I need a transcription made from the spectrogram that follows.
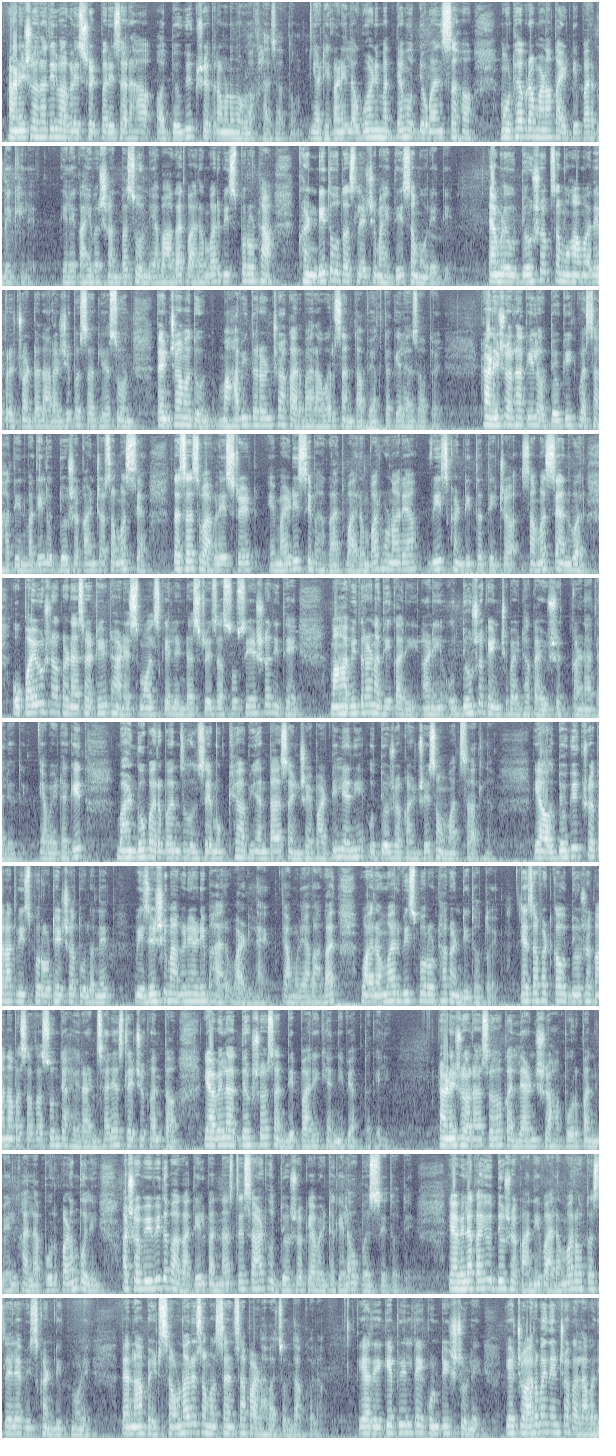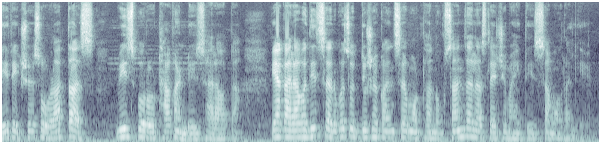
ठाणे शहरातील वागळे स्ट्रीट परिसर हा औद्योगिक क्षेत्र म्हणून ओळखला जातो. या ठिकाणी लघु आणि मध्यम उद्योगांसह मोठ्या प्रमाणात आय टी पार्क देखील आहेत. गेल्या काही वर्षांपासून या भागात वारंवार वीज पुरवठा खंडित होत असल्याची माहिती समोर येते. त्यामुळे उद्योजक समूहामध्ये प्रचंड नाराजी पसरली असून त्यांच्यामधून महावितरणच्या कारभारावर संताप व्यक्त केला जातोय. ठाणे शहरातील औद्योगिक वसाहतींमधील उद्योजकांच्या समस्या तसंच Wagle estate M I D C भागात वारंवार होणाऱ्या वीज खंडिततेच्या समस्यांवर उपाययोजना करण्यासाठी Thane small scale industries association इथे महावितरण अधिकारी आणि उद्योजक यांची बैठक आयोजित करण्यात आली होती. या बैठकीत भांडूप अर्बन झोनचे मुख्य अभियंता संजय पाटील यांनी उद्योजकांशी संवाद साधला. या औद्योगिक क्षेत्रात वीज पुरवठ्याच्या तुलनेत विजेची मागणी आणि भार वाढला आहे त्यामुळे या भागात वारंवार वीज पुरवठा खंडित होतोय. याचा फटका उद्योजकांना बसत असून ते हैराण झाले असल्याची खंत यावेळेला अध्यक्ष संदीप पारेख यांनी व्यक्त केली. ठाणे शहरासह कल्याण शहापूर पनवेल खालापूर कळंबोली अशा विविध भागातील पन्नास ते साठ उद्योजक या बैठकीला उपस्थित होते. यावेळेला काही उद्योजकांनी वारंवार होत असलेल्या वीज खंडितमुळे त्यांना भेडसावणाऱ्या समस्यांचा पाढा वाचून दाखवला. यात एक एप्रिल ते एकोणतीस जुलै या चार महिन्यांच्या कालावधीत एकशे सोळा तास वीज पुरवठा खंडित झाला होता. या कालावधीत सर्वच उद्योजकांचं मोठं नुकसान झालं असल्याची माहिती समोर आली आहे.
